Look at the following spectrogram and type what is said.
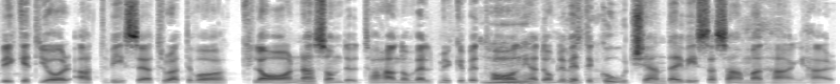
vilket gör att vissa, jag tror att det var Klarna som tar hand om väldigt mycket betalningar, de blev inte godkända i vissa sammanhang här.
